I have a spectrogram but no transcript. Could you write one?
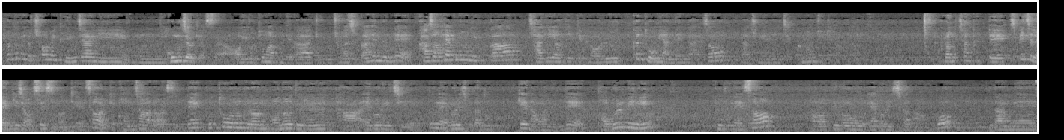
현동이도 처음에 굉장히 음, 고무적이었어요. 어, 이거 통하면 내가 좀 좋아질까 했는데 가서 해보니까 자기한테 이게 별로 큰 도움이 안 된다 해서 나중에는 이제 그만두더라고요. 그런데 참 그때 speech language assessment에서 이렇게 검사가 나왔을 때 보통 그런 언어들은 다 average 또는 average보다 높게 나왔는데 double meaning 부분에서 어, below average가 나왔고 그 다음에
